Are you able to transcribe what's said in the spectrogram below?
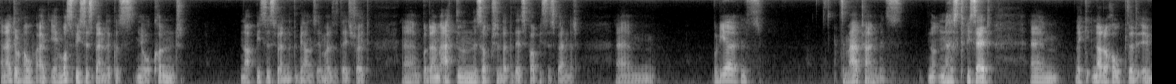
and I don't know. I it must be suspended because you know it couldn't not be suspended to be honest. It might as well straight. Um, but I'm acting on the assumption that it is probably suspended. Um, but yeah, it's it's a mad time. It's nothing else to be said. Um, like not a hope that if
